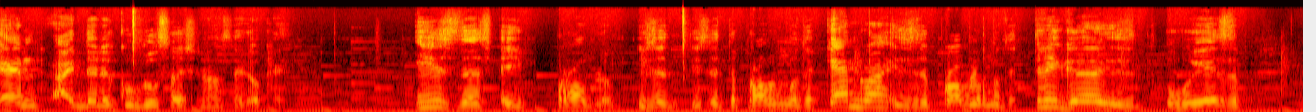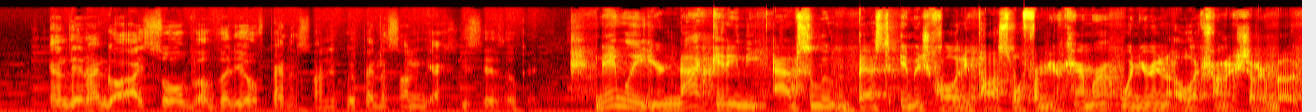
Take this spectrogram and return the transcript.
and I did a Google search and I was like, okay, is this a problem? Is it is it the problem with the camera? Is it the problem with the trigger? Is it, where's the and then I got I saw a video of Panasonic where Panasonic actually says, okay, Namely, you're not getting the absolute best image quality possible from your camera when you're in electronic shutter mode.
